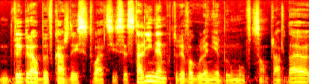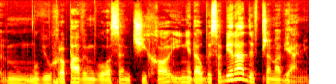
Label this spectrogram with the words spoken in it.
wygrałby w każdej sytuacji ze Stalinem, który w ogóle nie był mówcą, prawda? Mówił chropawym głosem cicho i nie dałby sobie rady w przemawianiu.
